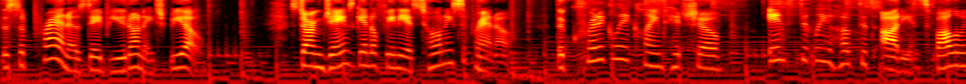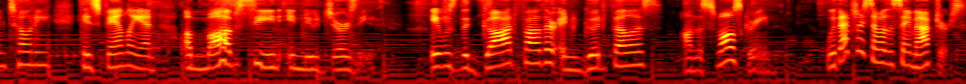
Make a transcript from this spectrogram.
The Sopranos debuted on HBO. Starring James Gandolfini as Tony Soprano, the critically acclaimed hit show instantly hooked its audience following Tony, his family, and a mob scene in New Jersey. It was The Godfather and Goodfellas on the small screen, with actually some of the same actors.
